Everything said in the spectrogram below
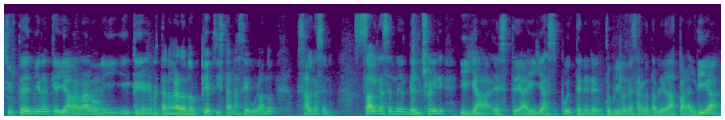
Si ustedes miran que ya agarraron y, que están agarrando pips y están asegurando, sálgasen. Sálgasen del, del trade y ya este, ahí ya tener, tuvieron esa rentabilidad para el día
